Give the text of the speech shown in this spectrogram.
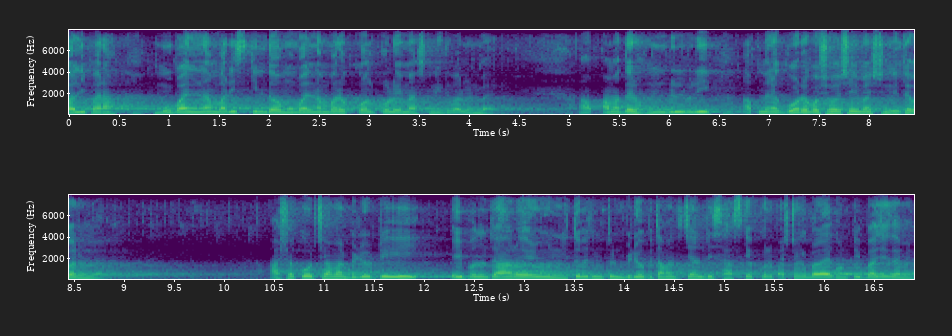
বালিপাড়া। মোবাইল নাম্বার, স্ক্রিনে দেওয়া মোবাইল নাম্বারে কল করে এই মাছটি নিতে পারবেন ভাই। আমাদের হোম ডেলিভারি আপনারা ঘরে বসে বসে এই মাছটি নিতে পারবেন ভাই। আশা করছি আমার ভিডিওটি এই পর্যন্ত আরও এরকম নিত্য নতুন ভিডিও পেতে আমাদের চ্যানেলটি সাবস্ক্রাইব করে পাঁচ টাকা বেল আইকনটি বাজিয়ে যাবেন।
